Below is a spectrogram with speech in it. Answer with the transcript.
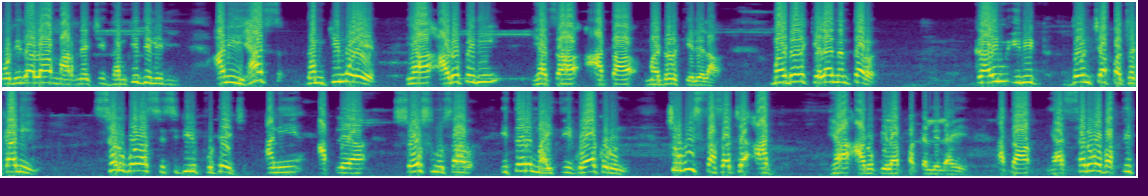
वडिलाला मारण्याची धमकी दिलेली आणि ह्याच धमकीमुळे ह्या आरोपींनी ह्याचा आता मर्डर केलेला मर्डर केल्यानंतर क्राईम युनिट दोनच्या पथकाने सर्व सीसीटीव्ही फुटेज आणि आपल्या सोर्सनुसार इतर माहिती गोळा करून चोवीस तासाच्या आत ह्या आरोपीला पकडलेलं आहे. आता ह्या सर्व बाबतीत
